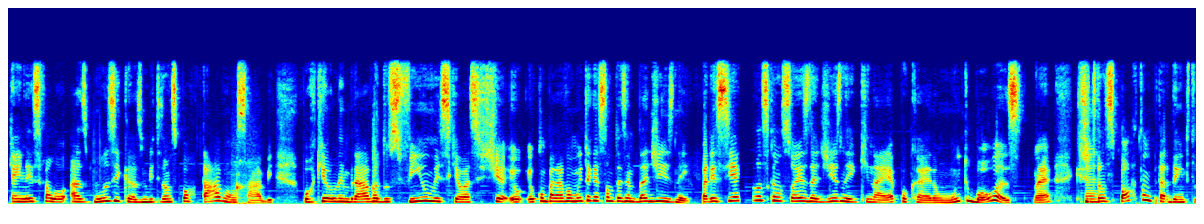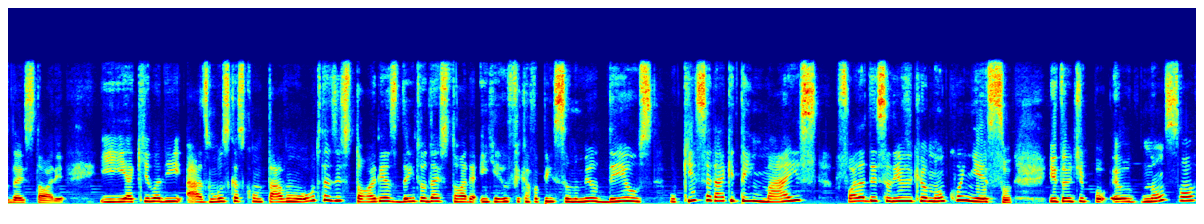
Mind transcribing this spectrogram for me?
que a Inês falou: as músicas me transportavam, sabe? Porque eu lembrava dos filmes que eu assistia. Eu, eu comparava muito a questão, por exemplo, da Disney. Parecia aquelas canções da Disney que na época eram muito boas, né? Que te É. transportam pra dentro da história. E aquilo ali, as músicas contavam outras histórias dentro da história. E eu ficava pensando, meu Deus, o que será que tem mais fora desse livro que eu não conheço? Então, tipo, eu não só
